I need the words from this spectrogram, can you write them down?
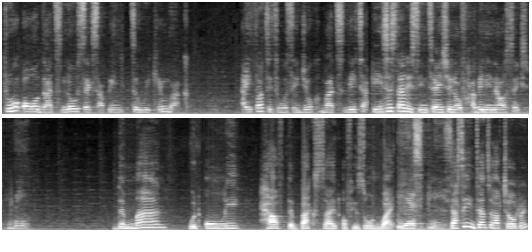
Through all that, no sex happened till we came back. I thought it was a joke, but later he insisted his intention of having anal sex with me. The man would only have the backside of his own wife? Yes, please. Does he intend to have children?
